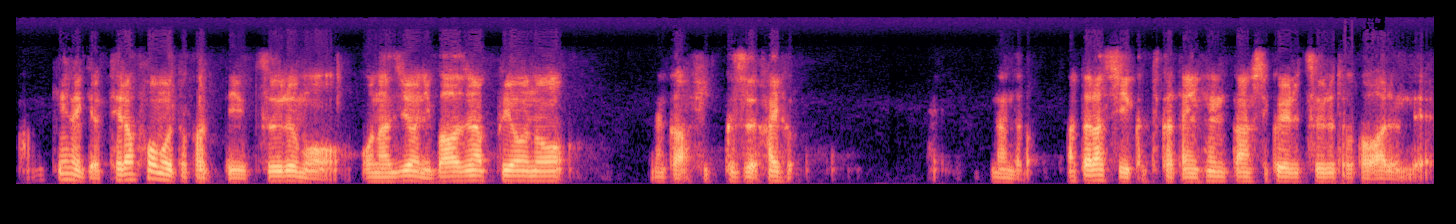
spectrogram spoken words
関係ないけど、 Terraform とかっていうツールも同じようにバージョンアップ用のなんかフィックス、配布、なんだろう、新しい書き方に変換してくれるツールとかはあるんで、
